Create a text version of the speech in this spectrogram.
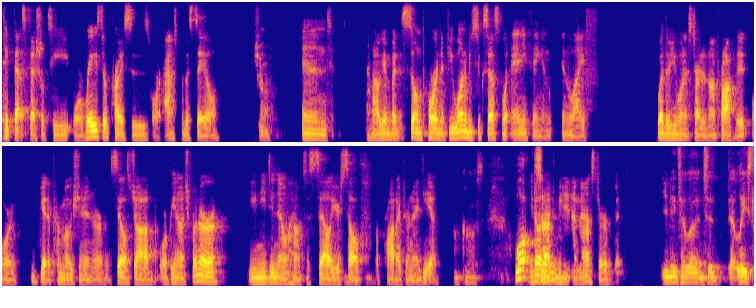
pick that specialty or raise their prices or ask for the sale. Sure. And how again, but it's so important if you want to be successful at anything in, in life, whether you want to start a nonprofit or get a promotion or a sales job or be an entrepreneur, you need to know how to sell yourself a product or an idea. Of course. What You don't have to be a master, but you need to learn to at least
